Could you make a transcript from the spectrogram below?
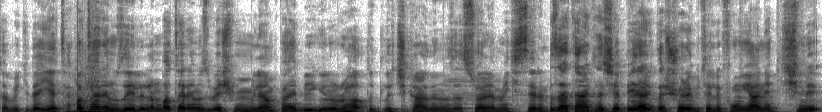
tabii ki de yeter. Bataryamıza gelelim. Bataryamız 5000 mAh bir günü rahatlıkla çıkardığınızı söylemek isterim. Zaten arkadaşlar birazcık da şöyle bir telefon. Yani şimdi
